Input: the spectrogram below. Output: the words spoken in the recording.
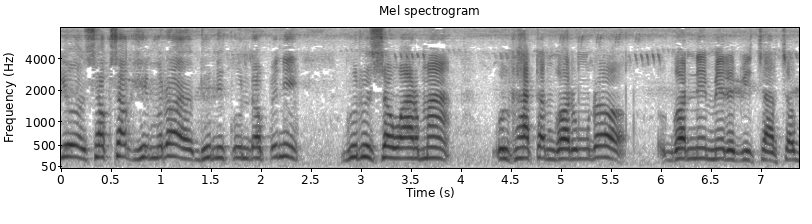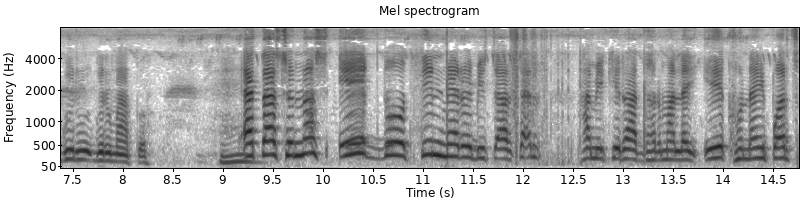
यो सकसक हिम र धुनीकुण्ड पनि गुरु सवारमा उद्घाटन गरौँ र गर्ने मेरो विचार छ गुरु गुरुमाको। यता सुन्नुहोस् एक दो तिन मेरो विचार छन्। हामी किराँत धर्मलाई एक हुनै पर्छ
